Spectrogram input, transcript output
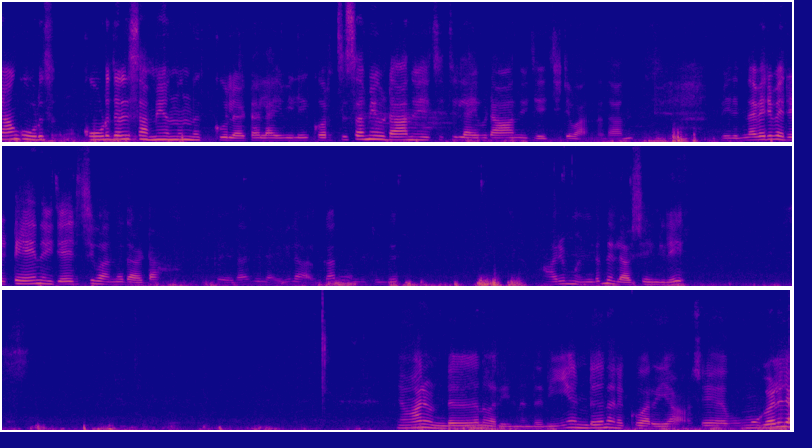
ഞാൻ കൂടുതൽ കൂടുതൽ സമയമൊന്നും നിൽക്കൂല കേട്ടോ ലൈവിൽ കുറച്ച് സമയം ഇടാന്ന് വിചാരിച്ചിട്ട് ലൈവ് ഇടാന്ന് വിചാരിച്ചിട്ട് വന്നതാണ്. വരുന്നവര് വരട്ടെ എന്ന് വിചാരിച്ച് വന്നതാട്ടാ ഏതായാലും ലൈവിൽ ആൾക്കാർ വന്നിട്ടുണ്ട്. ആരും മിണ്ടുന്നില്ല പക്ഷേ എങ്കിൽ ഞാനുണ്ട് എന്ന് പറയുന്നുണ്ട്. നീ ഉണ്ട് എന്ന് എനക്കും അറിയാം. പക്ഷെ മുകളിൽ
